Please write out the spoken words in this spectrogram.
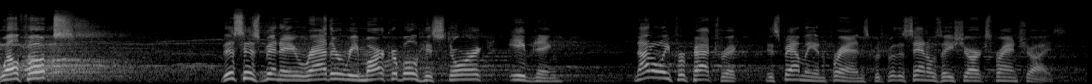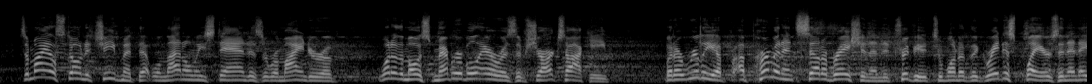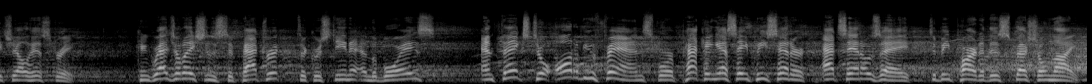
Well, folks, this has been a rather remarkable, historic evening, not only for Patrick, his family, and friends, but for the San Jose Sharks franchise. It's a milestone achievement that will not only stand as a reminder of one of the most memorable eras of Sharks hockey, but a really a, a permanent celebration and a tribute to one of the greatest players in NHL history. Congratulations to Patrick, to Christina, and the boys. And thanks to all of you fans for packing SAP Center at San Jose to be part of this special night.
